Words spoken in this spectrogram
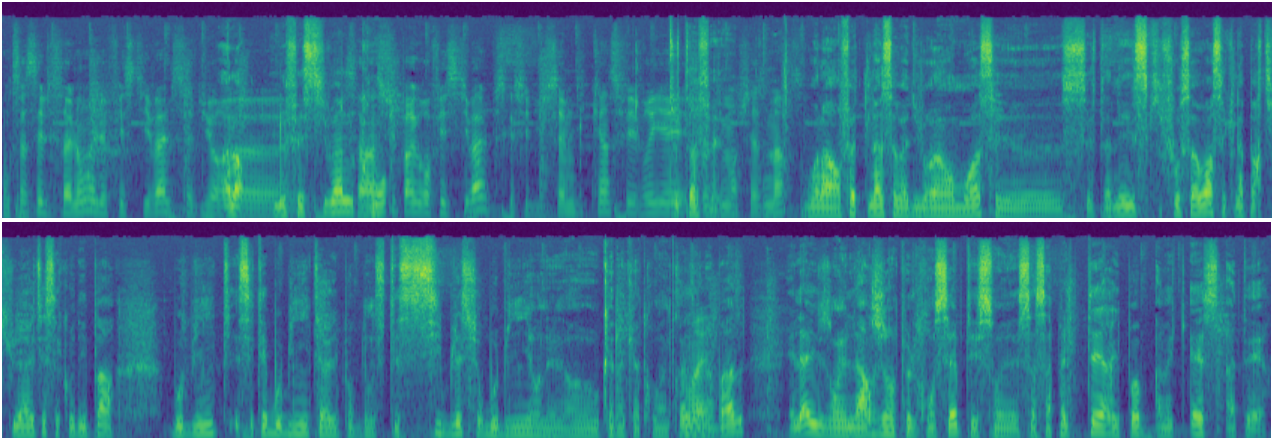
Donc ça c'est le salon et le festival ça dure... Alors, euh, le festival, C'est un super gros festival puisque c'est du samedi 15 février Tout à au fait. dimanche 16 mars. Voilà, en fait, là, ça va durer un mois. C'est euh, cette année. Ce qu'il faut savoir, c'est que la particularité, c'est qu'au départ, Bobigny, c'était Bobigny Terre Hip Hop, donc c'était ciblé sur Bobigny, on est là au Canada 93 Ouais. à la base. Et là, ils ont élargi un peu le concept et sont- ça s'appelle Terre Hip Hop avec S à terre.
